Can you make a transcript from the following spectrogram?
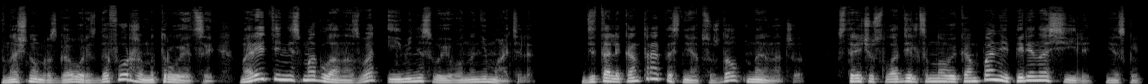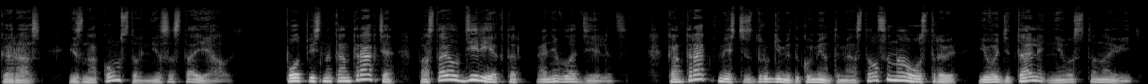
В ночном разговоре с Дефоржем и Троицей Маретти не смогла назвать имени своего нанимателя. Детали контракта с ней обсуждал менеджер. Встречу с владельцем новой компании переносили несколько раз, и знакомство не состоялось. Подпись на контракте поставил директор, а не владелец. Контракт вместе с другими документами остался на острове, его детали не восстановить.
